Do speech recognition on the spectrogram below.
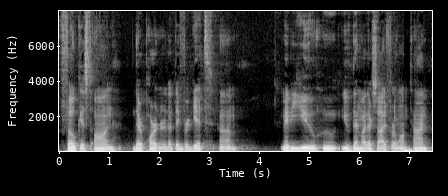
focused on their partner that they forget um, maybe you who you've been by their side for a long time.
